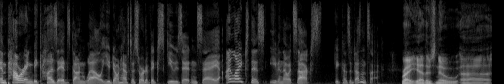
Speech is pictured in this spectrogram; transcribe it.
empowering because it's done well. You don't have to sort of excuse it and say, I liked this even though it sucks because it doesn't suck. Right. Yeah. There's no uh,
